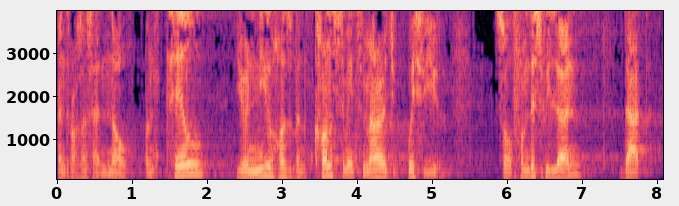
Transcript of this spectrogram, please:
And the Prophet said, no, until your new husband consummates marriage with you. So from this we learn that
